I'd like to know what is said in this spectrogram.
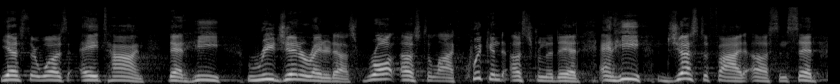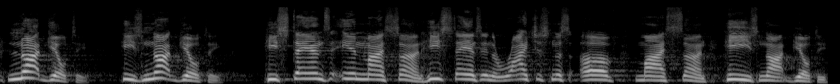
yes, there was a time that He regenerated us, brought us to life, quickened us from the dead, and He justified us and said, Not guilty. He's not guilty. He stands in my son. He stands in the righteousness of my son. He's not guilty.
